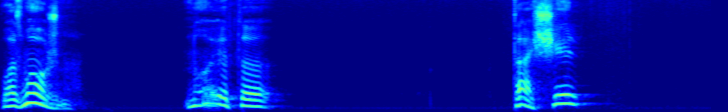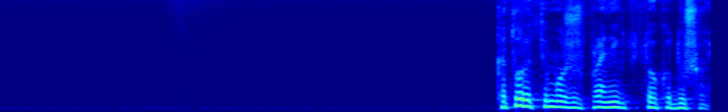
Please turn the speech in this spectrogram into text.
Возможно, но это та щель, которую ты можешь проникнуть только душой.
